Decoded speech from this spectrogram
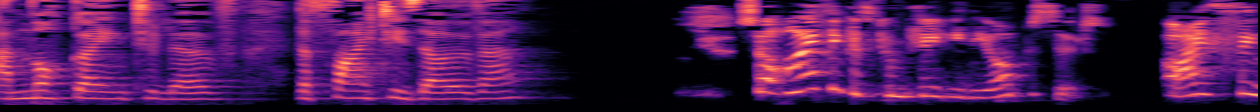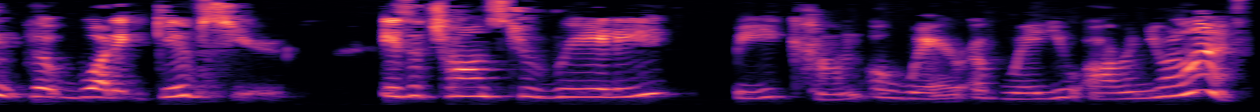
I'm not going to live. The fight is over. So I think it's completely the opposite. I think that what it gives you is a chance to really become aware of where you are in your life.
